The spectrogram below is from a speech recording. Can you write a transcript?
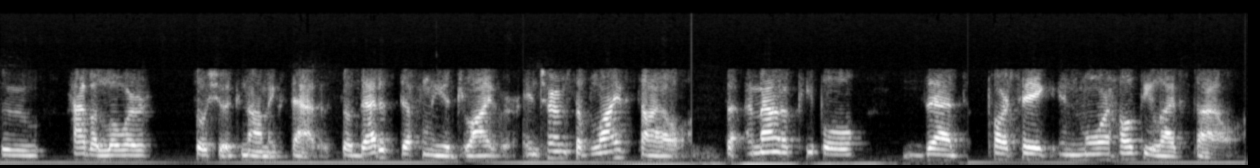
to have a lower socioeconomic status. So that is definitely a driver. In terms of lifestyle, the amount of people that partake in more healthy lifestyle,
